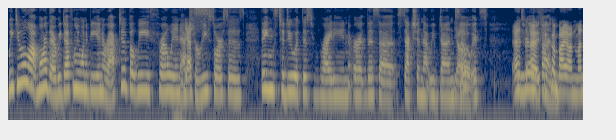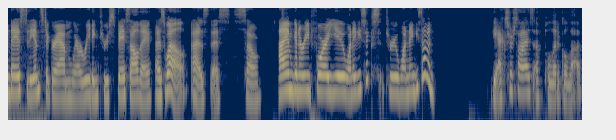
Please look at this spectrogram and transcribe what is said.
we do a lot more there. We definitely want to be interactive, but we throw in extra Yes. resources, things to do with this writing or this uh, section that we've done. So it's And really uh, if you come by on Mondays to the Instagram, we're reading through Spe Salvi as well as this. So I am going to read for you 186 through 197. The exercise of political love.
